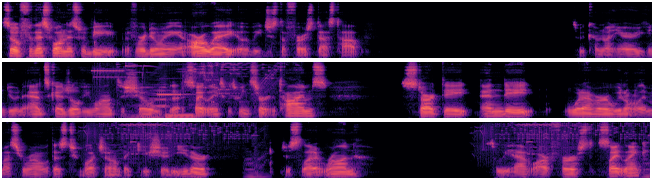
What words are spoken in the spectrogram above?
So for this one, this would be, if we're doing it our way, it would be just the first desktop. So we come down here, you can do an ad schedule if you want to show the site links between certain times, start date, end date, whatever. We don't really mess around with this too much. I don't think you should either. Just let it run. So we have our first site link.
